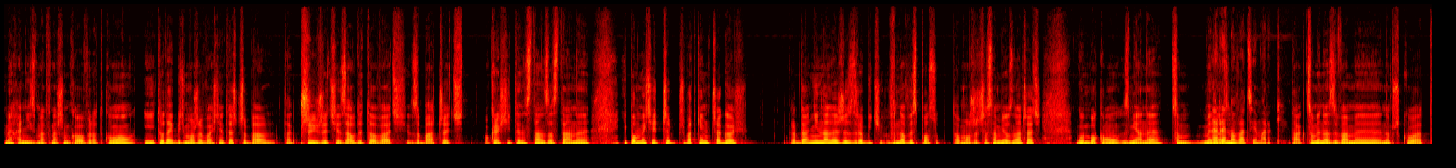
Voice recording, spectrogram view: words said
mechanizmach, w naszym kołowrotku i tutaj być może właśnie też trzeba tak przyjrzeć się, zaudytować, zobaczyć, określić ten stan zastany i pomyśleć, czy przypadkiem czegoś prawda, nie należy zrobić w nowy sposób. To może czasami oznaczać głęboką zmianę. Co my Renowację marki. Tak, co my nazywamy na przykład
